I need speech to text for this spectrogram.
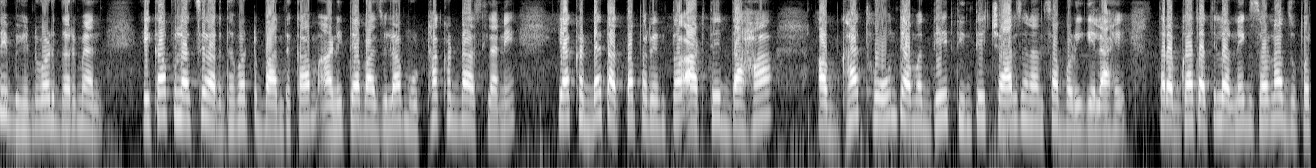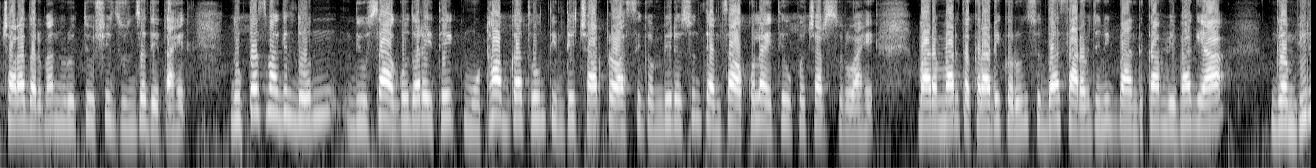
ते भेंडवड दरम्यान एका पुलाचे अर्धवट बांधकाम आणि त्या बाजूला मोठा खड्डा असल्याने या खड्ड्यात आतापर्यंत आठ ते दहा अपघात होऊन त्यामध्ये तीन ते चार जणांचा बळी गेला आहे. तर अपघातातील अनेक जण आज उपचारादरम्यान मृत्यूशी झुंज देत आहेत. नुकताच मागील दोन दिवसा अगोदर इथे एक मोठा अपघात होऊन तीन ते चार प्रवासी गंभीर असून त्यांचा अकोला येथे उपचार सुरू आहे. वारंवार तक्रारी करून सुद्धा सार्वजनिक बांधकाम विभाग या गंभीर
